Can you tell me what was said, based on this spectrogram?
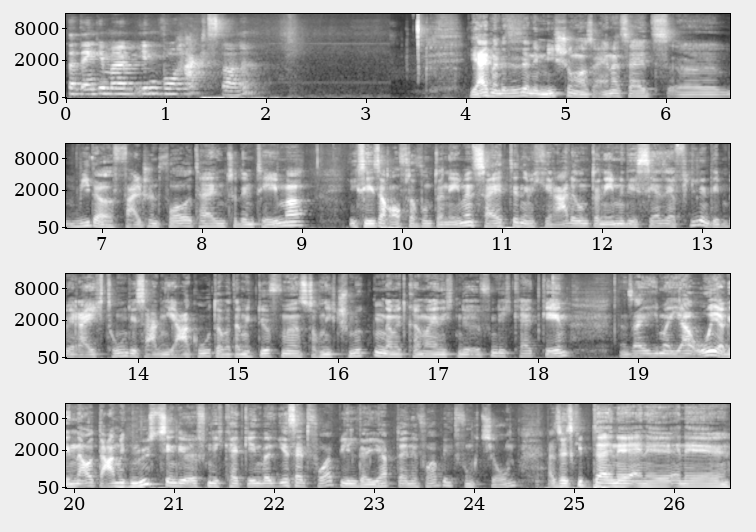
da denke ich mal, irgendwo hakt es da, ne? Ja, ich meine, das ist eine Mischung aus einerseits äh, wieder falschen Vorurteilen zu dem Thema. Ich sehe es auch oft auf Unternehmensseite, nämlich gerade Unternehmen, die sehr, sehr viel in dem Bereich tun, die sagen, ja gut, aber damit dürfen wir uns doch nicht schmücken, damit können wir ja nicht in die Öffentlichkeit gehen. Dann sage ich immer, ja, oh ja, genau damit müsst ihr in die Öffentlichkeit gehen, weil ihr seid Vorbilder, ihr habt eine Vorbildfunktion. Also es gibt da eine, eine, eine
